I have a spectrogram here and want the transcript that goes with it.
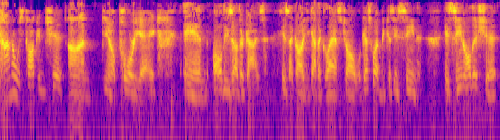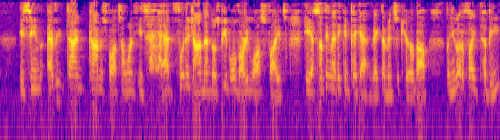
Conor was talking shit on, you know, Poirier and all these other guys, he's like, oh, you got a glass jaw. Well, guess what? Because he's seen it. He's seen all this shit. He's seen every time Conor's fought someone, he's had footage on them. Those people have already lost fights. He has something that he can pick at and make them insecure about. But you go to fight Khabib,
